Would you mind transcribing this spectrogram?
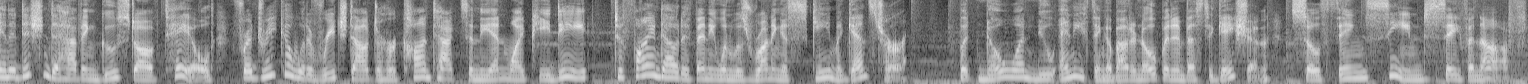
In addition to having Gustav tailed, Frederica would have reached out to her contacts in the NYPD to find out if anyone was running a scheme against her. But no one knew anything about an open investigation, so things seemed safe enough.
